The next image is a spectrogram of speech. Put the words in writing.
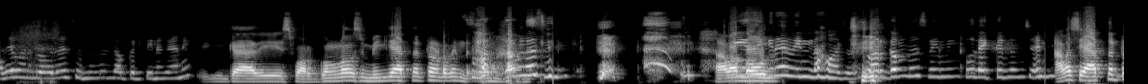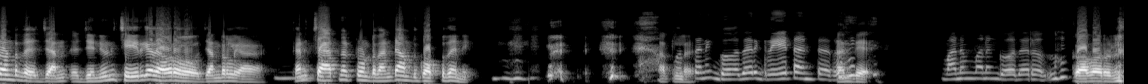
అదే మన గోదావరి ఒకటి తినగానే? ఇంకా అది స్వర్గంలో స్విమ్మింగ్ చేస్తున్నట్టు ఉంటదండి. స్వర్గంలో స్విమ్మింగ్ పూల్ ఎక్కడి నుంచి అలా చేస్తున్నట్టు ఉంటది. జన్ జెన్యున్ చేయరు కదా ఎవరు జనరల్గా. కానీ చేస్తున్నట్టు ఉంటది. అంటే అంత గొప్పదని. అట్లా. గోదావరి గ్రేట్ అంటారు. అంతే. మనం మనం గోదావరి వాళ్ళం గోదావరి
